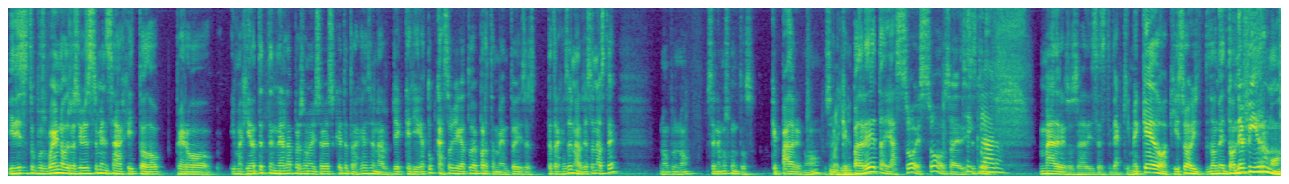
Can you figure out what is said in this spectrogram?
Y dices tú, pues bueno, recibes ese mensaje y todo, pero imagínate tener a la persona y sabes que te traje de cenar, que llega a tu casa, llega a tu departamento y dices, ¿te traje de cenar? ¿Ya cenaste? No, pues no, cenemos juntos. Qué padre, ¿no? O sea, qué padre detallazo eso, o sea, dices sí, claro madres, o sea, dices, de aquí me quedo, aquí soy, ¿dónde, dónde firmo?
